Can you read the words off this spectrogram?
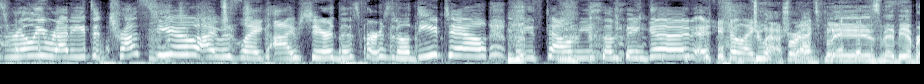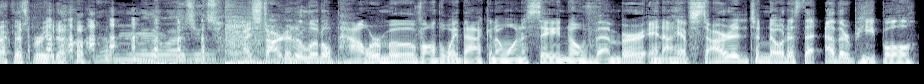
was really ready to trust you. I was like, I've shared this personal detail. Please tell me something good. And you're like, Two hash browns, "Breakfast." please. Maybe a breakfast burrito. I started a little power move all the way back in, I want to say, November, and I have started to notice that other people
